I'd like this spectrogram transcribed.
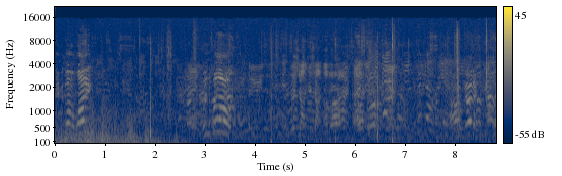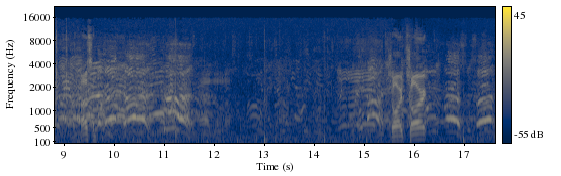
Keep it going, White. Win the ball. Good shot, good shot. Up time. Oh, good. Awesome. Good. Ah, no, not. Short, short. Good. Faster, son.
